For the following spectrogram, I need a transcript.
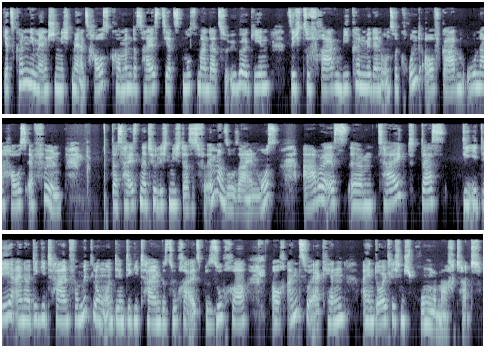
Jetzt können die Menschen nicht mehr ins Haus kommen. Das heißt, jetzt muss man dazu übergehen, sich zu fragen, wie können wir denn unsere Grundaufgaben ohne Haus erfüllen? Das heißt natürlich nicht, dass es für immer so sein muss, aber es ähm, zeigt, dass die Idee einer digitalen Vermittlung und den digitalen Besucher als Besucher auch anzuerkennen, einen deutlichen Sprung gemacht hat.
